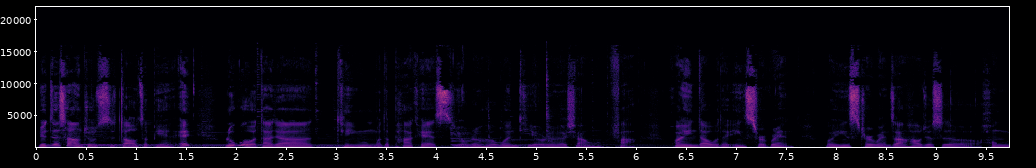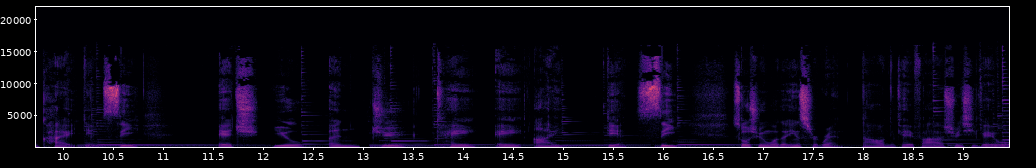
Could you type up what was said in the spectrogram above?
原则上就是到这边。诶，如果大家听我的 podcast 有任何问题、有任何想法，欢迎到我的 Instagram，我 Instagram 账号就是 Hunkai 点 C，H U N G K A I 点 C。搜寻我的 Instagram，然后你可以发讯息给我，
